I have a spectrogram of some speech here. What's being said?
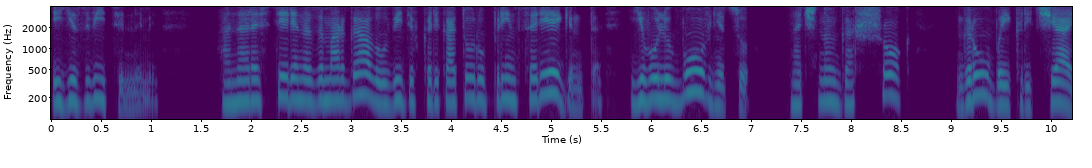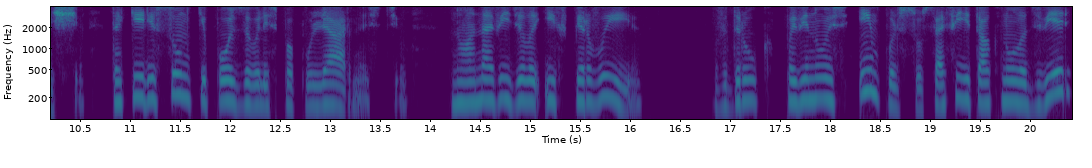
и язвительными. Она растерянно заморгала, увидев карикатуру принца-регента, его любовницу, ночной горшок — грубо и кричаще. Такие рисунки пользовались популярностью, но она видела их впервые. Вдруг, повинуясь импульсу, София толкнула дверь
